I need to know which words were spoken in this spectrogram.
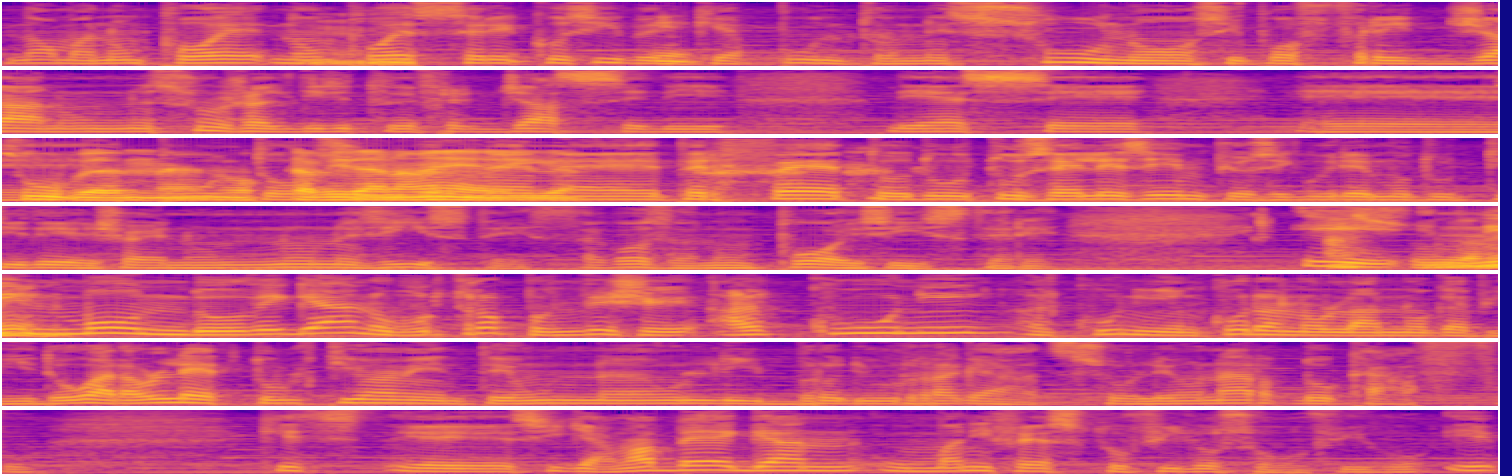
No, ma non può, non mm. può essere così perché appunto nessuno si può freggiare, nessuno ha il diritto di freggiarsi di, di essere eh, Superman, appunto, Capitano Superman è perfetto, tu, tu, sei l'esempio, seguiremo tutti te, cioè non, non esiste, questa cosa non può esistere e nel mondo vegano purtroppo invece alcuni, alcuni ancora non l'hanno capito. Guarda, ho letto ultimamente un, un libro di un ragazzo, Leonardo Caffo, che eh, si chiama Vegan, un manifesto filosofico e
